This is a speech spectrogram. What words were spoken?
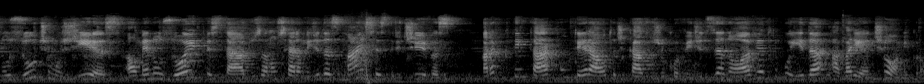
Nos últimos dias, ao menos oito estados anunciaram medidas mais restritivas para tentar conter a alta de casos de Covid-19 atribuída à variante Ômicron.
